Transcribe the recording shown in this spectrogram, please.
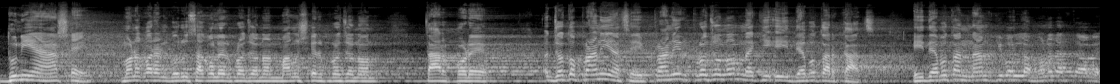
দুনিয়া আসে, মনে করেন গরু, ছাগলের প্রজনন, মানুষের প্রজনন, তারপরে যত প্রাণী আছে প্রাণীর প্রজনন নাকি এই দেবতার কাজ। এই দেবতার নাম কি বললাম? মনে রাখতে হবে।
